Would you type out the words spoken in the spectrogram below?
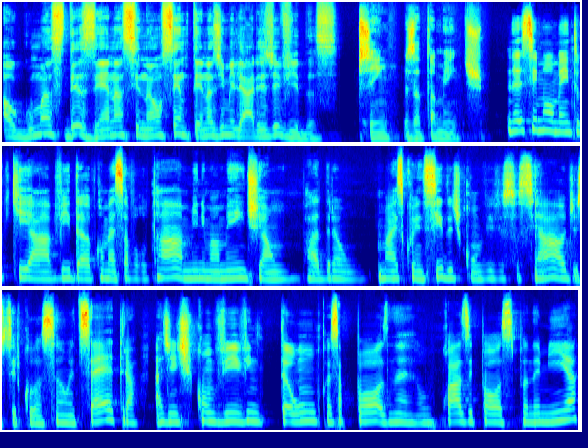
algumas dezenas, se não centenas de milhares de vidas. Sim, exatamente. Nesse momento que a vida começa a voltar minimamente a um padrão mais conhecido de convívio social, de circulação, etc., a gente convive então com essa pós, né, ou quase pós-pandemia,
